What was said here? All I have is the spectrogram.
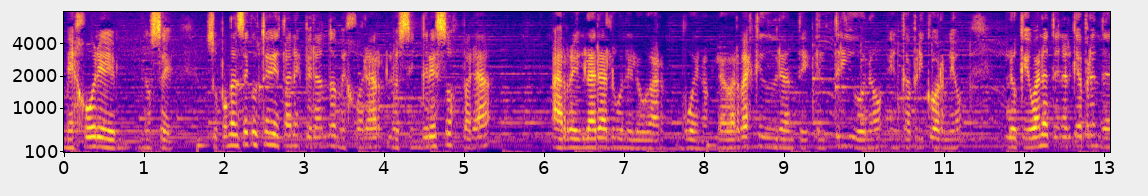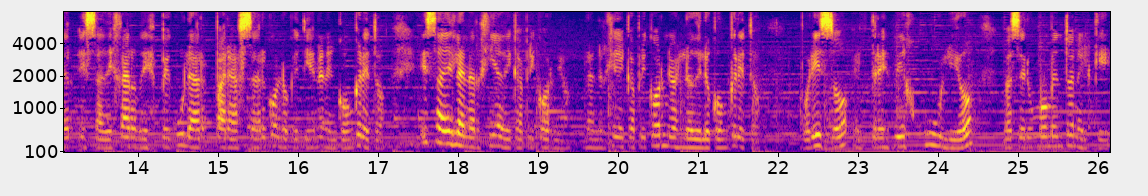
mejore, no sé, supónganse que ustedes están esperando mejorar los ingresos para arreglar algo en el hogar. Bueno, la verdad es que durante el trígono en Capricornio lo que van a tener que aprender es a dejar de especular para hacer con lo que tienen en concreto. Esa es la energía de Capricornio. La energía de Capricornio es lo de lo concreto. Por eso, el 3 de julio va a ser un momento en el que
